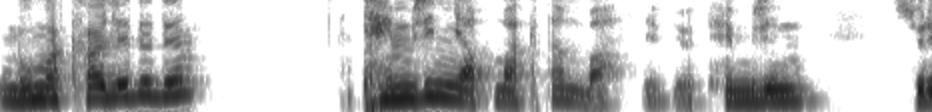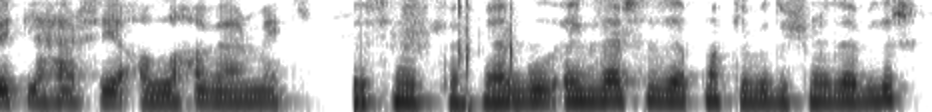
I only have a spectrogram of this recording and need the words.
bu makalede de temrin yapmaktan bahsediyor. Temrin sürekli her şeyi Allah'a vermek. Kesinlikle. Yani bu egzersiz yapmak gibi düşünülebilir.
